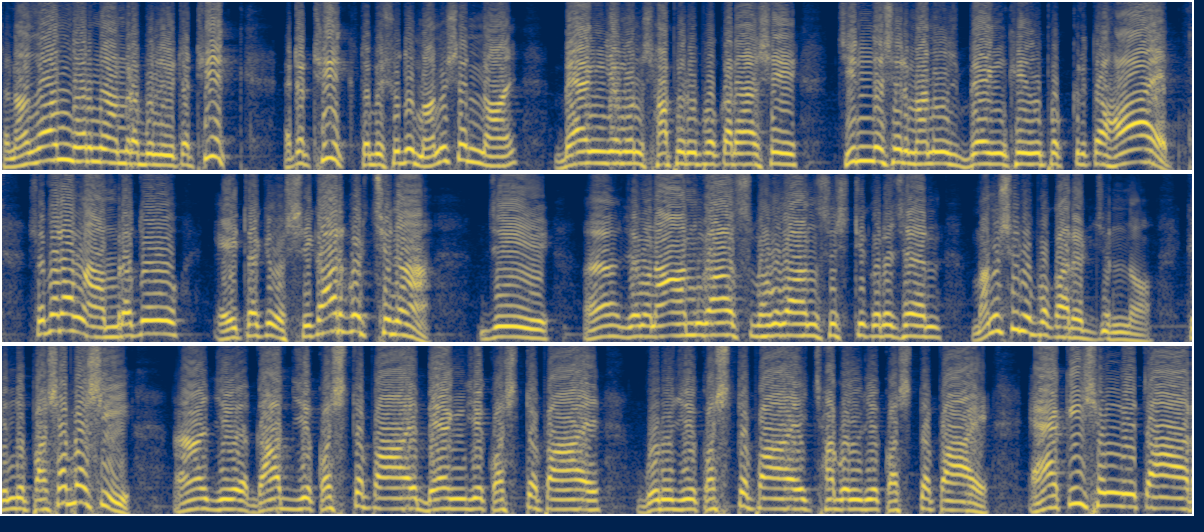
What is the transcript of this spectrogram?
সনাতন ধর্মে আমরা বলি, এটা ঠিক এটা ঠিক, তবে শুধু মানুষের নয় ব্যাং যেমন সাপের উপকারে আসে, চীন দেশের মানুষ ব্যাং খেয়ে উপকৃত হয়। সুতরাং আমরা তো এইটাকে অস্বীকার করছি না যে যেমন আম গাছ ভগবান সৃষ্টি করেছেন মানুষের উপকারের জন্য। কিন্তু পাশাপাশি যে গাছ যে কষ্ট পায় ব্যাং যে কষ্ট পায়, গরু যে কষ্ট পায়, ছাগল যে কষ্ট পায়, একই সঙ্গে তার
